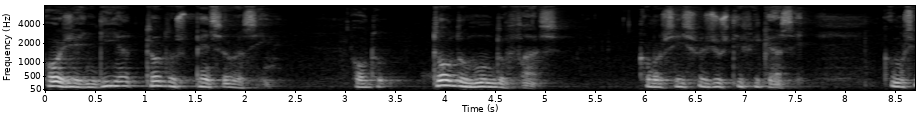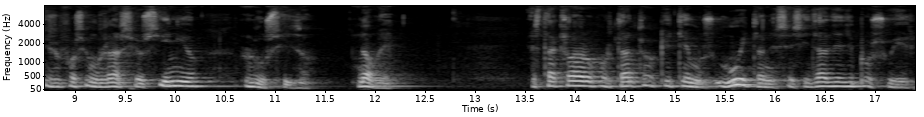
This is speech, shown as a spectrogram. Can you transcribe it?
hoje em dia todos pensam assim, ou do todo mundo faz, como se isso justificasse, como se isso fosse um raciocínio lúcido. Não é. Está claro, portanto, que temos muita necessidade de possuir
